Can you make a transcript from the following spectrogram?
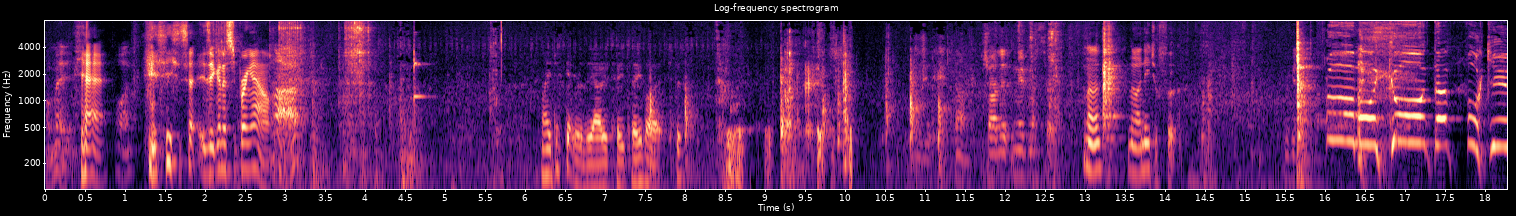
Oh me. Yeah. Why? is it gonna spring out? No. Mate, just get rid of the Audi TT, like, just... Shall I move my foot? No, no, I need your foot. Oh my god, that fucking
